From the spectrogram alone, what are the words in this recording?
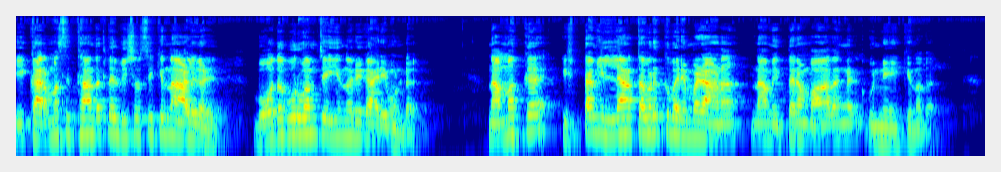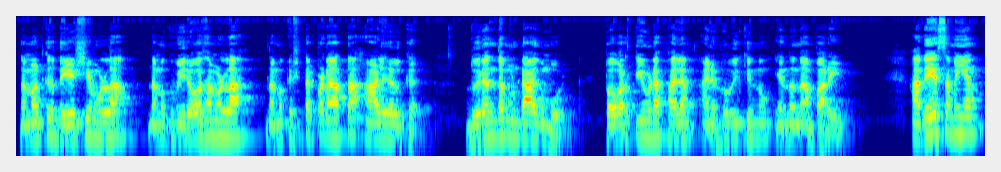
ഈ കർമ്മസിദ്ധാന്തത്തിൽ വിശ്വസിക്കുന്ന ആളുകൾ ബോധപൂർവം ചെയ്യുന്നൊരു കാര്യമുണ്ട്. നമുക്ക് ഇഷ്ടമില്ലാത്തവർക്ക് വരുമ്പോഴാണ് നാം ഇത്തരം വാദങ്ങൾ ഉന്നയിക്കുന്നത്. നമുക്ക് ദേഷ്യമുള്ള നമുക്ക് വിരോധമുള്ള നമുക്ക് ഇഷ്ടപ്പെടാത്ത ആളുകൾക്ക് ദുരന്തമുണ്ടാകുമ്പോൾ പ്രവൃത്തിയുടെ ഫലം അനുഭവിക്കുന്നു എന്ന് നാം പറയും. അതേസമയം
